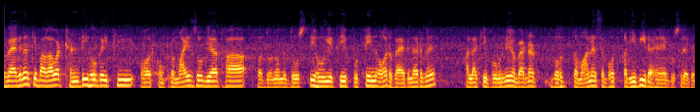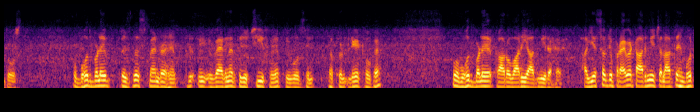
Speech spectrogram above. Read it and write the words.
वैगनर की बगावत ठंडी हो गई थी और कॉम्प्रोमाइज़ हो गया था और दोनों में दोस्ती हो गई थी। पुटिन और वैगनर में, हालाँकि बुगनी और वैगनर बहुत ज़माने से बहुत करीबी रहे हैं एक दूसरे के दोस्त। वो बहुत बड़े बिजनेसमैन रहे हैं। वैगनर के जो चीफ हैं प्रिवोजिन जब लेट हो गए, वो बहुत बड़े कारोबारी आदमी रहे। ये सब जो प्राइवेट आर्मी चलाते हैं, बहुत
